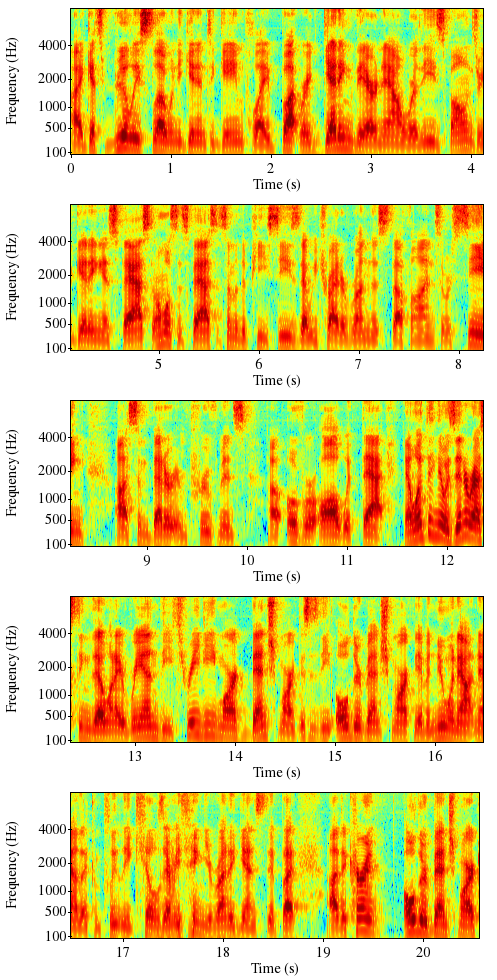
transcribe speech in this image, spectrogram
it gets really slow when you get into gameplay, but we're getting there now where these phones are getting as fast, almost as fast as some of the PCs that we try to run this stuff on. So we're seeing uh, some better improvements uh, overall with that. Now, one thing that was interesting though, when I ran the 3D Mark benchmark, this is the older benchmark. They have a new one out now that completely kills everything you run against it, but uh, the current older benchmark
